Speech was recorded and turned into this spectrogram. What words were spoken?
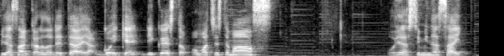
皆さんからのレターやご意見、リクエストお待ちしてます。おやすみなさい。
